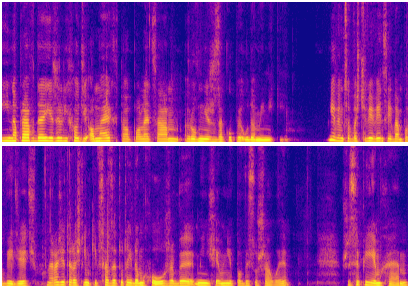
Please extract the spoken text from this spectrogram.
I naprawdę, jeżeli chodzi o mech, to polecam również zakupy u Dominiki. Nie wiem, co właściwie więcej Wam powiedzieć. Na razie te roślinki wsadzę tutaj do mchu, żeby mi się nie powysuszały. Przysypię je mchem,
